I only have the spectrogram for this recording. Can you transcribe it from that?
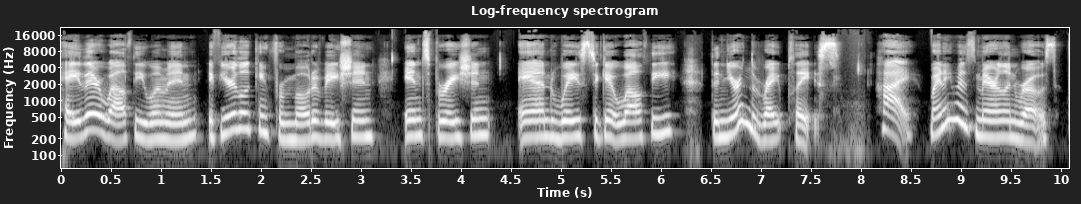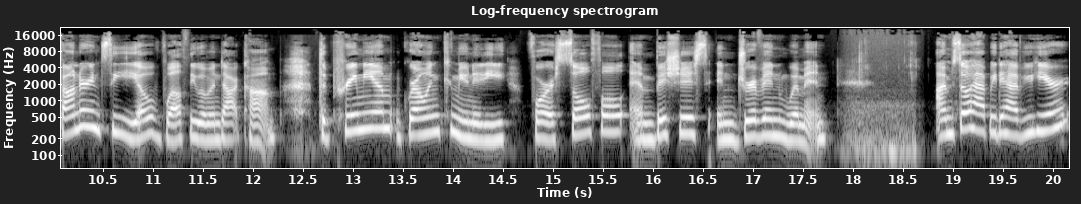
Hey there, wealthy women. If you're looking for motivation, inspiration, and ways to get wealthy, then you're in the right place. Hi, my name is Marilyn Rose, founder and CEO of WealthyWomen.com, the premium growing community for soulful, ambitious, and driven women. I'm so happy to have you here,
